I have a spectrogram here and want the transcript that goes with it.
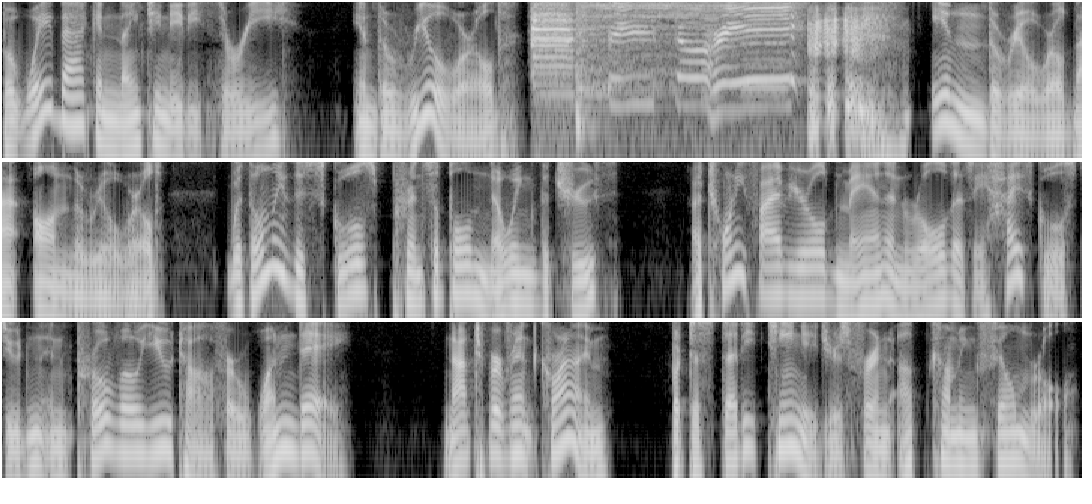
But way back in 1983, in the real world, in the real world, not on the real world, with only the school's principal knowing the truth, a 25 year old man enrolled as a high school student in Provo, Utah for one day, not to prevent crime, but to study teenagers for an upcoming film role.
